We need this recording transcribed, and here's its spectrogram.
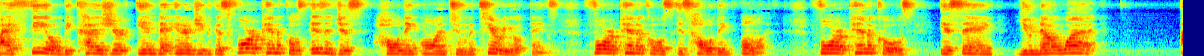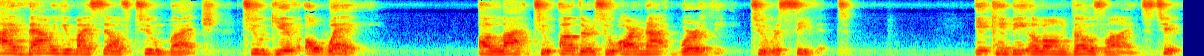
I feel because you're in that energy, because Four of Pentacles isn't just holding on to material things, Four of Pentacles is holding on. Four of Pentacles is saying, you know what? I value myself too much to give away a lot to others who are not worthy to receive it. It can be along those lines too,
